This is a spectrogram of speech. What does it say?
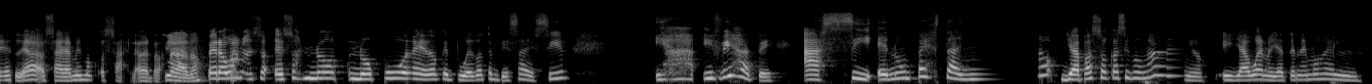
estudiabas, o sea, era la misma cosa, la verdad. Claro. Pero bueno, eso, eso no, no puedo que tu ego te empiece a decir. Y, y fíjate, así, en un pestañeo, ya pasó casi un año y ya bueno, ya tenemos el,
